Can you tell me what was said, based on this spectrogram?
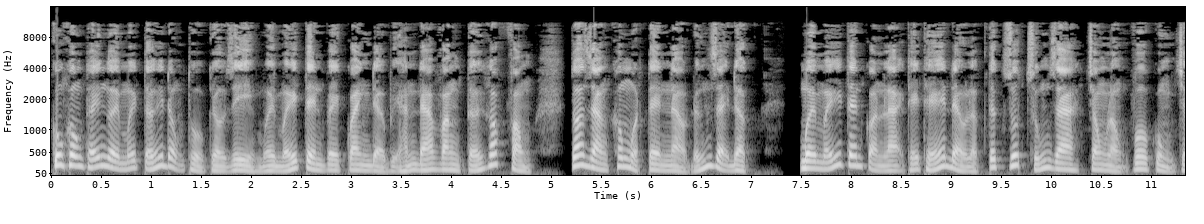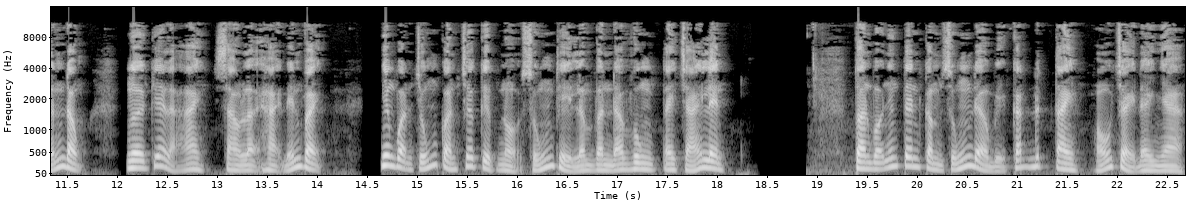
Cũng không thấy người mới tới động thủ kiểu gì, mười mấy tên vây quanh đều bị hắn đá văng tới góc phòng. Rõ ràng không một tên nào đứng dậy được. Mười mấy tên còn lại thấy thế đều lập tức rút súng ra, trong lòng vô cùng chấn động. Người kia là ai? Sao lợi hại đến vậy? Nhưng bọn chúng còn chưa kịp nổ súng thì lâm vân đã vung tay trái lên. Toàn bộ những tên cầm súng đều bị cắt đứt tay, máu chảy đầy nhà.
